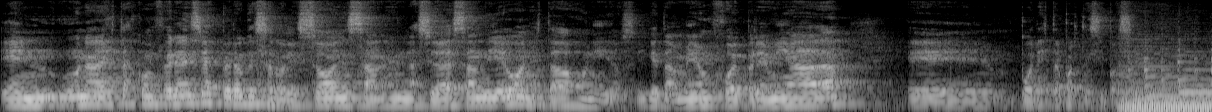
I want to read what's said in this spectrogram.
en una de estas conferencias, pero que se realizó en, en la ciudad de San Diego, en Estados Unidos, y que también fue premiada por esta participación.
